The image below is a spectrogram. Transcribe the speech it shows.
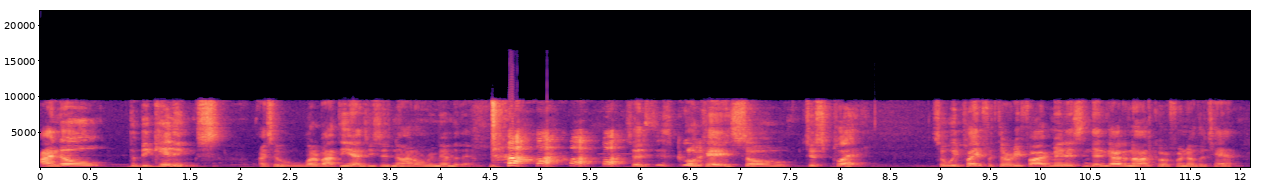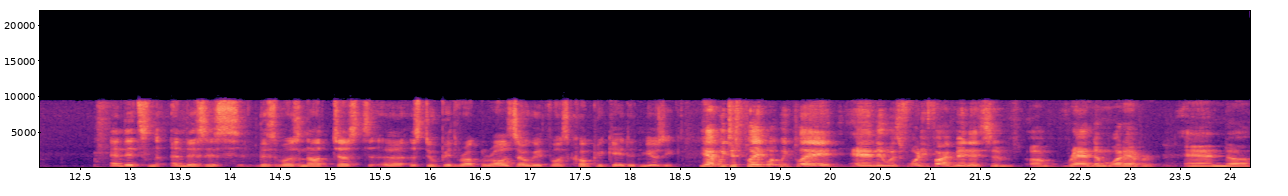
I know the beginnings. I said, well, what about the ends? He says, no, I don't remember them. So, This is cool. Okay, so just play. So we played for 35 minutes and then got an encore for another 10. And it's and this is this was not just uh, a stupid rock and roll song. It was complicated music. Yeah, we just played what we played, and it was 45 minutes of, of random whatever. And uh,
